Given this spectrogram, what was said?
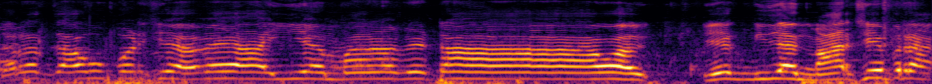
તરત જવું પડશે હવે આ ઈએ મારા બેટા એક બીજા મારશે પરા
